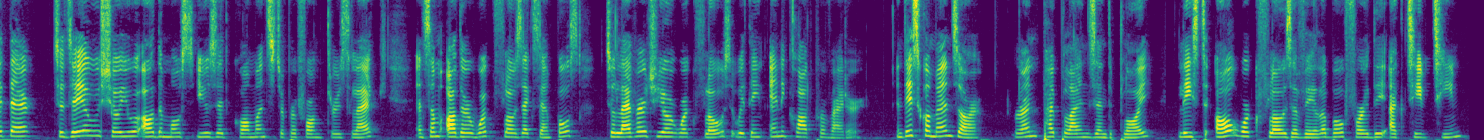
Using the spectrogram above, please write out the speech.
Hi there! Today I will show you all the most used commands to perform through Slack and some other workflows examples to leverage your workflows within any cloud provider. And these commands are run pipelines and deploy, list all workflows available for the active team,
